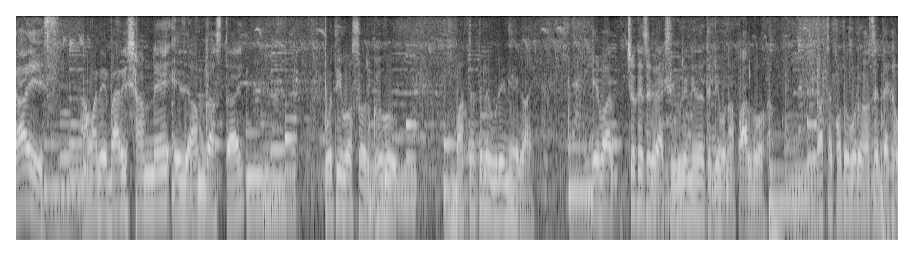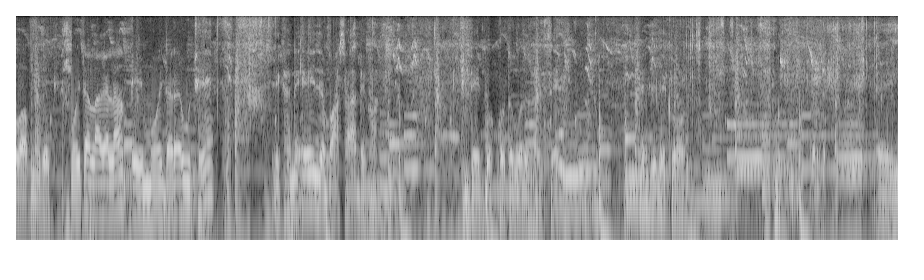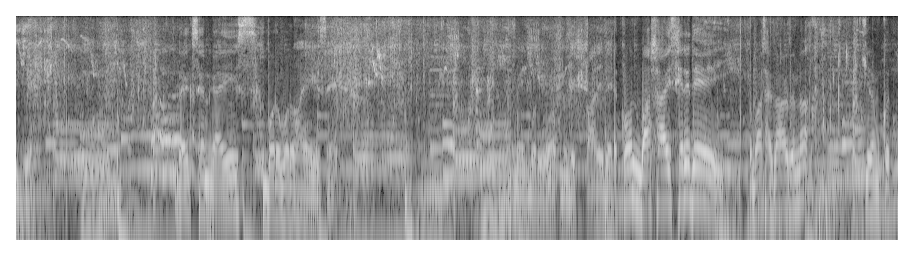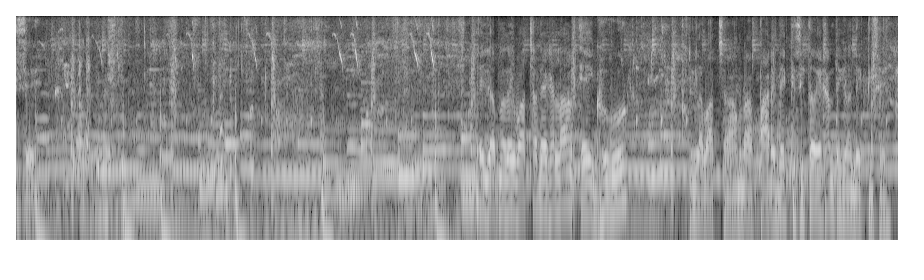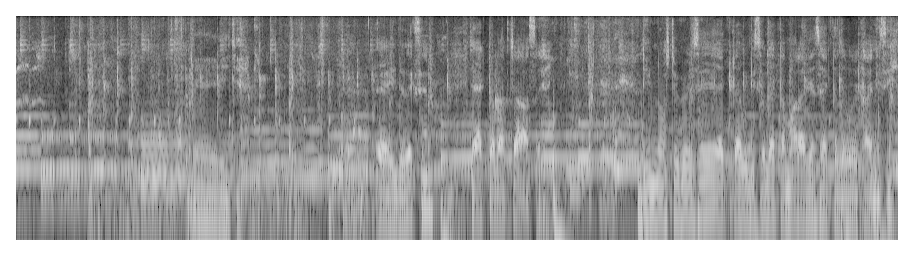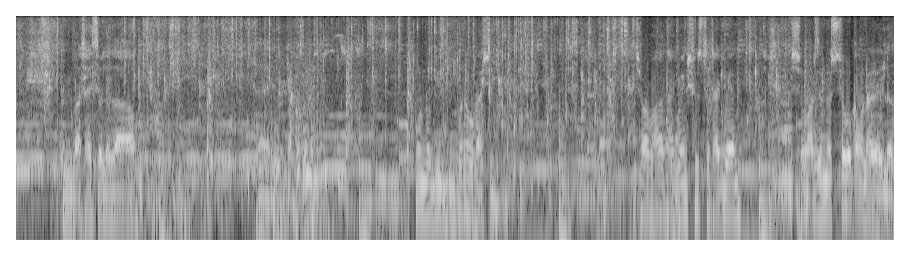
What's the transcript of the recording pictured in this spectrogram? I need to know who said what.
Speaker 1: Guys আমাদের বাড়ির সামনে এই যে আম গাছটায় প্রতি বছর ঘুঘু বাচ্চা তুলে উড়ে নিয়ে যায়। এবার চোখে চোখে রাখছি, উড়ে নিয়ে যেতে দেবো না, পালবো। বাচ্চা কত বড় হচ্ছে দেখাবো আপনাদের। মইটা লাগালাম, এই মইটারে উঠে এখানে এই যে বাসা, দেখুন। দেখব কত বড় হয়েছে। এই যে দেখুন। এই যে। দেখছেন গাইস বড় বড় হয়ে গেছে। অনেক আপনাদের পারে দেখ। কোন বাসায় ছেড়ে দেই। বাসায় যাওয়ার জন্য কিরম করতেছে? এই যে আপনাদের বাচ্চা দেখালাম, এই ঘুঘু। এগুলা বাচ্চা, আমরা পারে দেখতেছি তো, এখান থেকে দেখতেছে। এই যে দেখছেন, একটা বাচ্চা আছে। ডিম নষ্ট করেছে, একটা উডি চলে একটা মারা গেছে, একটা জবে খাই নিছি। তুমি বাসায় চলে যাও। পনেরো বিশ দিন পরে ওরা শিখবে। সবাই ভালো থাকবেন, সুস্থ থাকবেন। সবার জন্য শুভকামনা রইল।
